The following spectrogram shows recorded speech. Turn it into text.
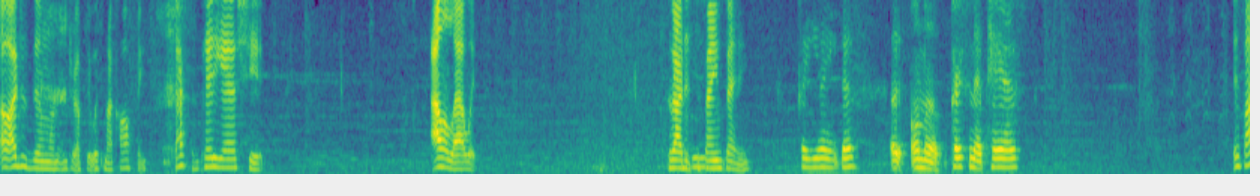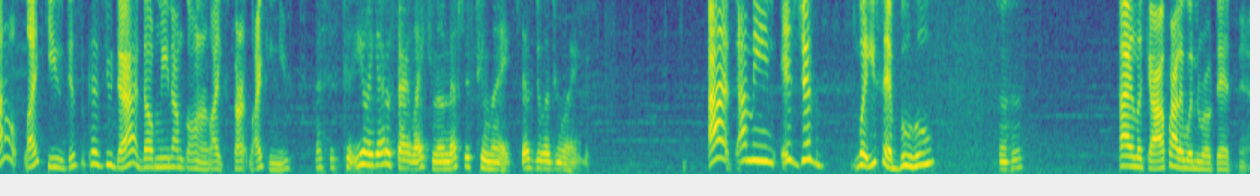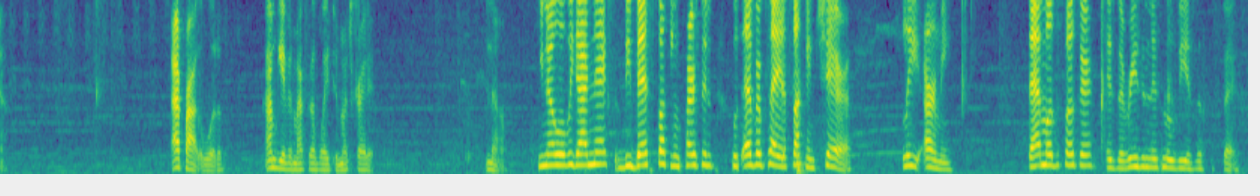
Oh, I just didn't want to interrupt it with my coughing. That's some petty ass shit. I'll allow it. Because I did the same thing. So you ain't, that's uh, on a person that passed. If I don't like you, just because you died, don't mean I'm gonna like start liking you. That's just too, you ain't got to start liking them. That's just too much. That's doing too much. I I mean, it's just wait, you said boo hoo? hmm All right, look, y'all, I probably wouldn't have wrote that. Yeah. I probably would have. I'm giving myself way too much credit. No. You know what we got next? The best fucking person who's ever played a fucking sheriff. Lee Ermey. That motherfucker is the reason this movie is a success.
